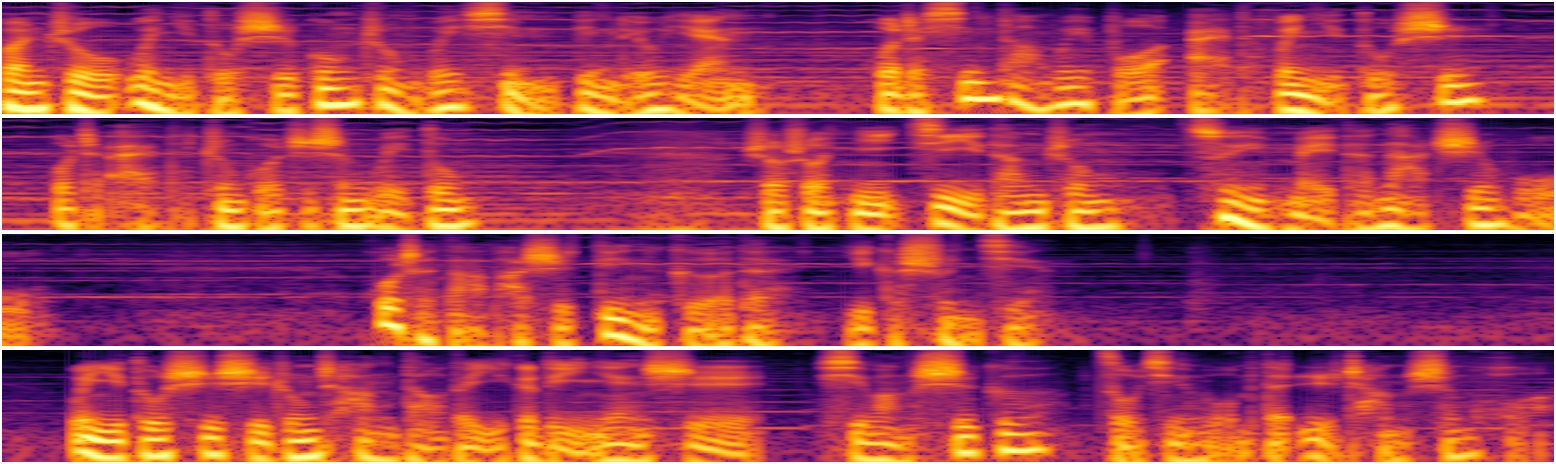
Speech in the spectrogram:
关注“为你读诗”公众微信并留言，或者新浪微博艾特为你读诗，或者艾特中国之声卫东，说说你记忆当中最美的那支舞，或者哪怕是定格的一个瞬间。为你读诗诗中倡导的一个理念是，希望诗歌走进我们的日常生活，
